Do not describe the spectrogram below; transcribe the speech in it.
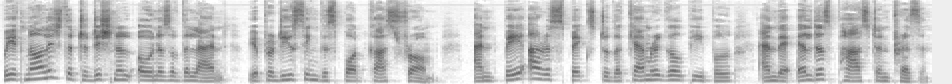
We acknowledge the traditional owners of the land we are producing this podcast from and pay our respects to the Cammeraygal people and their elders past and present.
